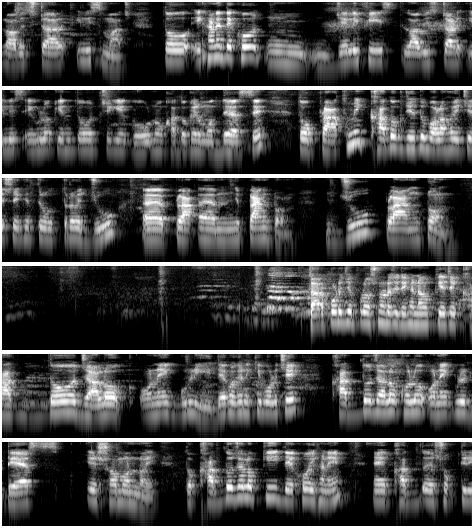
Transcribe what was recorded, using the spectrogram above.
লবস্টার, ইলিশ মাছ। তো এখানে দেখো জেলিফিশ, লবস্টার, ইলিশ, এগুলো কিন্তু হচ্ছে গিয়ে গৌণ খাদকের মধ্যে আসছে। তো প্রাথমিক খাদক যেহেতু বলা হয়েছে, সেক্ষেত্রে উত্তর হবে জু প্লা- প্লাংটন। জু প্লাংটন। তারপরে যে প্রশ্নটা আছে, দেখে নাও কি আছে? খাদ্য জালক। অনেকগুলি। দেখো এখানে কি বলেছে? খাদ্য জালক হলো অনেকগুলি ড্যাশ এর সমন্বয়। তো খাদ্য জালক কি? দেখো এখানে খাদ্য শক্তির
